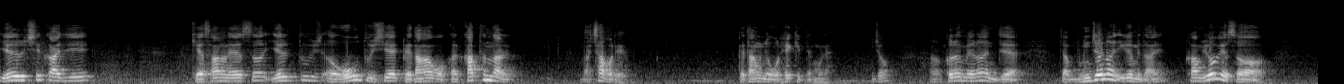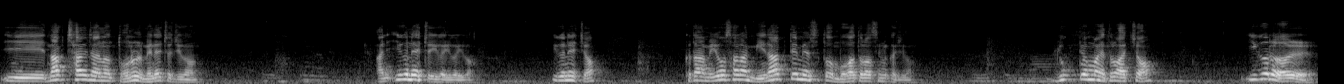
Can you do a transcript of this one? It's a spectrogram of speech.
10시까지 계산을 해서 12, 어, 오후 2시에 배당하고 그 같은 날 맞춰버려요. 배당 요구를 했기 때문에. 그죠? 어, 그러면은 이제 자 문제는 이겁니다. 그럼 여기서 이 낙찰자는 돈을 몇 냈죠 지금? 아니 이거 냈죠 이거 이거 이거 이거 냈죠. 그 다음에 요 사람 미납되면서 또 뭐가 들어왔습니까, 지금? 600만이 들어왔죠. 이거를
